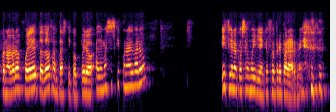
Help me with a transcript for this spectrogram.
con Álvaro fue todo fantástico. Pero además es que con Álvaro hice una cosa muy bien, que fue prepararme.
